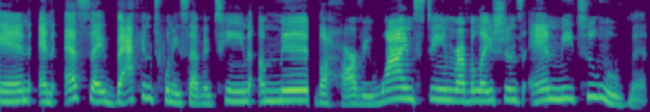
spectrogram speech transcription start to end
in an essay back in 2017 amid the Harvey Weinstein revelations and Me Too movement.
